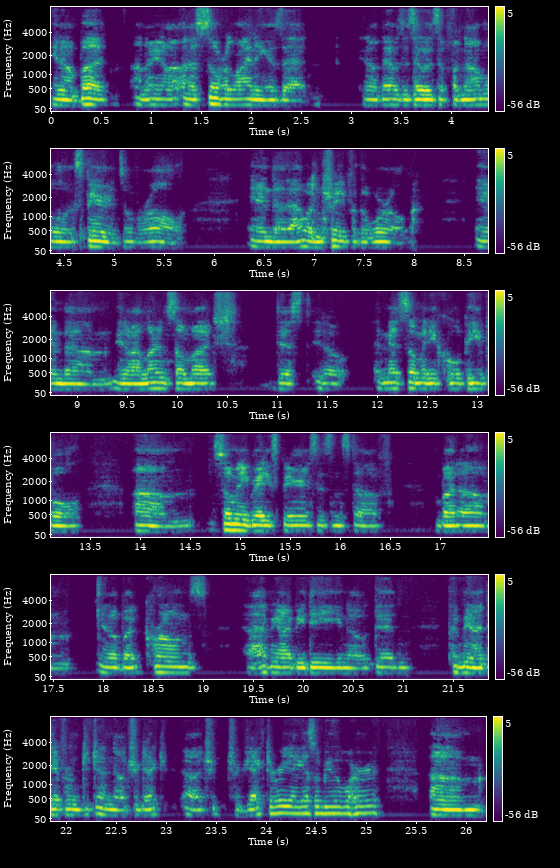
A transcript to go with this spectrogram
you know but on a, you know, on a silver lining is that you know that was it was a phenomenal experience overall, and uh, I wouldn't trade for the world. And um, you know, I learned so much. Just you know, I met so many cool people, um, so many great experiences and stuff. But um, you know, but Crohn's uh, having IBD, you know, did put me on a different you know, trajectory, uh, tra- trajectory, I guess would be the word. Um,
